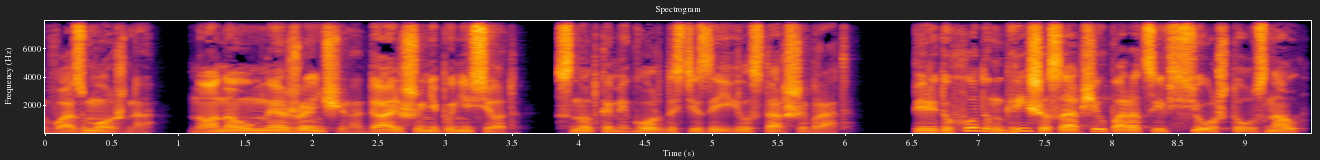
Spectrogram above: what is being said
«Возможно. Но она умная женщина, дальше не понесет», — с нотками гордости заявил старший брат. Перед уходом Гриша сообщил по рации все, что узнал,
